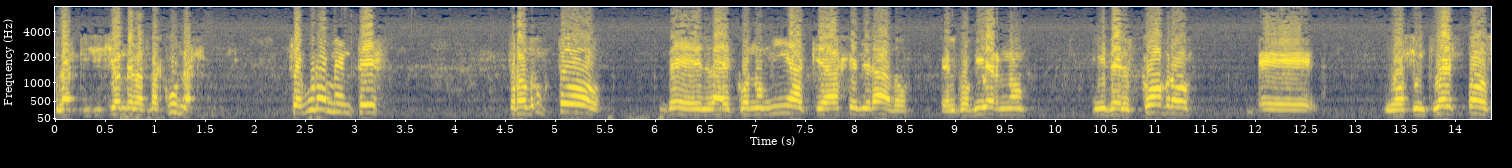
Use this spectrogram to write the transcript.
la adquisición de las vacunas. Seguramente, producto de la economía que ha generado el gobierno y del cobro de los impuestos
